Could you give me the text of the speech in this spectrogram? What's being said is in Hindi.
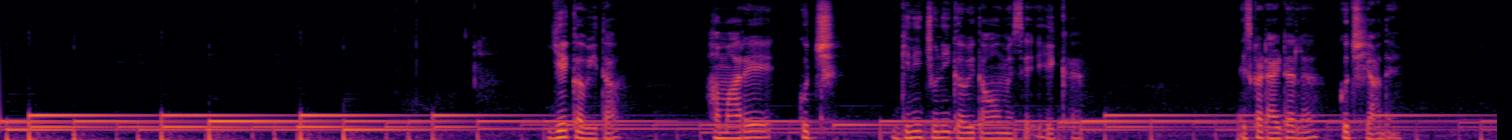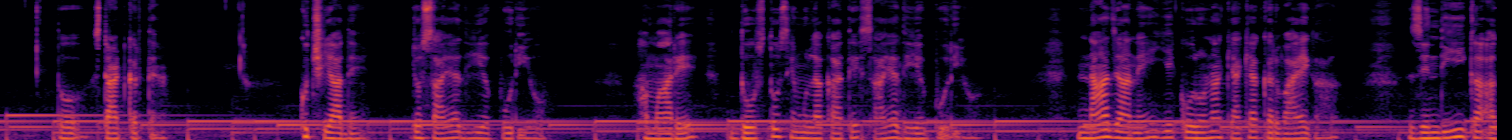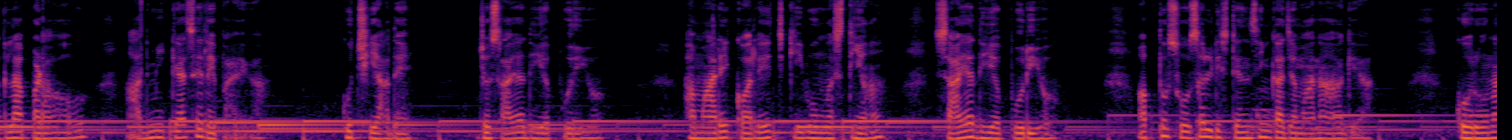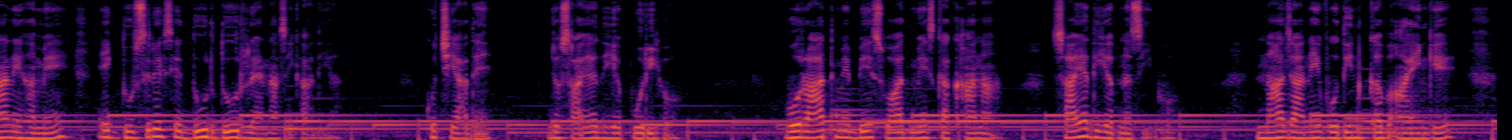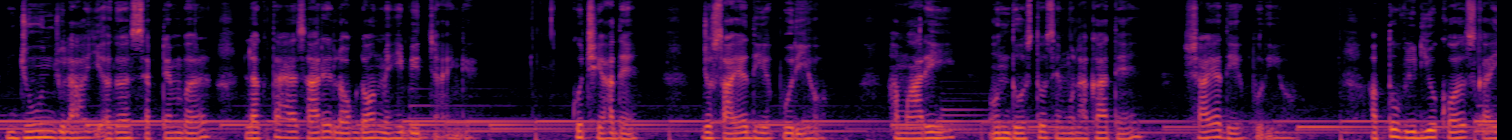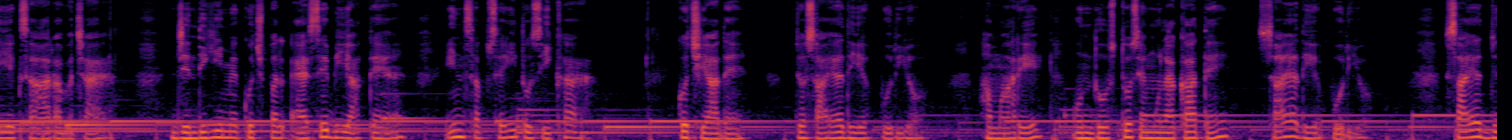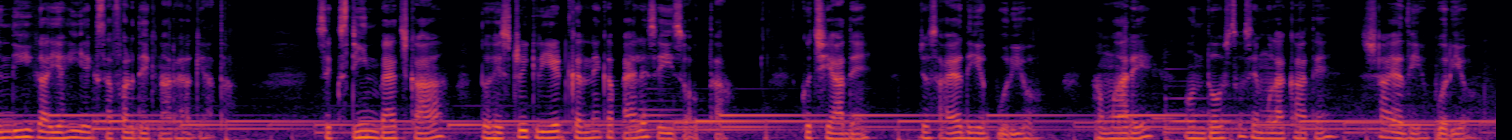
ये कविता हमारे कुछ गिनी चुनी कविताओं में से एक है। इसका टाइटल है, कुछ यादें। तो स्टार्ट करते हैं। कुछ यादें जो शायद ही अब पूरी हो। हमारे दोस्तों से मुलाकातें शायद ही अब पूरी हो। ना जाने ये कोरोना क्या क्या करवाएगा ज़िंदगी का अगला पड़ाव आदमी कैसे ले पाएगा? कुछ यादें जो शायद ही अब पूरी हो। हमारे कॉलेज की वो मस्तियाँ शायद ही अब पूरी हो। अब तो सोशल डिस्टेंसिंग का ज़माना आ गया। कोरोना ने हमें एक दूसरे से दूर दूर रहना सिखा दिया। कुछ यादें जो शायद ही अब पूरी हो। वो रात में बेस्वाद में इसका खाना शायद ही अब नसीब हो। ना जाने वो दिन कब आएँगे। जून, जुलाई, अगस्त, सितंबर लगता है सारे लॉकडाउन में ही बीत जाएँगे। कुछ यादें जो शायद ही पूरी हो। हमारी उन दोस्तों से मुलाकातें शायद ही पूरी हो। अब तो वीडियो कॉल्स का ही एक सहारा बचा है। ज़िंदगी में कुछ पल ऐसे भी आते हैं, इन सबसे ही तो सीखा है। कुछ यादें जो शायद ही पूरी हो। हमारे उन दोस्तों से मुलाकातें शायद ही पूरी हो। शायद ज़िंदगी का यही एक सफ़र देखना रह गया था। सिक्सटीन बैच का तो हिस्ट्री क्रिएट करने का पहले से ही शौक था। कुछ यादें जो शायद ही पूरी हो। हमारे उन दोस्तों से मुलाकातें शायद ही पूरी हो।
